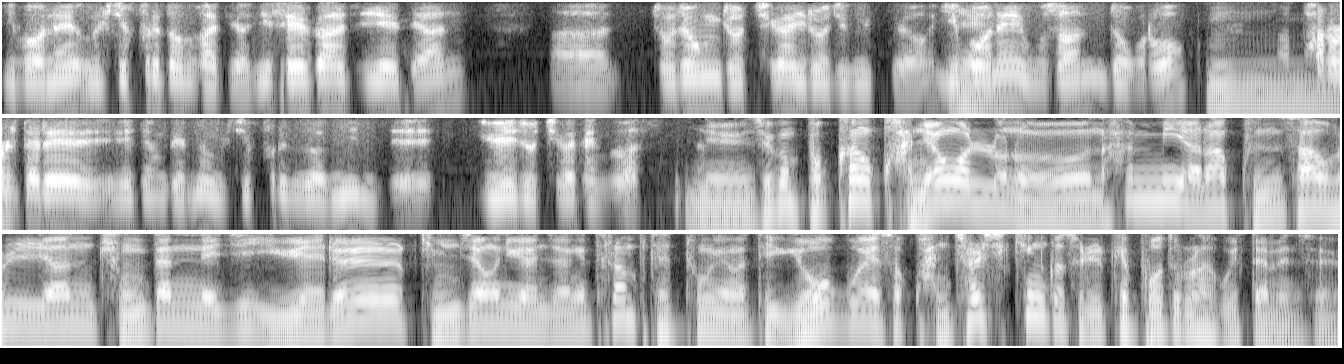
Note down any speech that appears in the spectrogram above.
이번에 을지 프리덤 가디언 이 세 가지에 대한 어, 조정 조치가 이루어지고 있고요. 이번에 우선적으로 음. 8월 달에 예정되는 을지 프리덤이 이제 유예 조치가 된 것 같습니다. 네, 지금 북한 관영 언론은 한미연합 군사훈련 중단 내지 유예를 김정은 위원장이 트럼프 대통령한테 요구해서 관철시킨 것으로 이렇게 보도를 하고 있다면서요.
